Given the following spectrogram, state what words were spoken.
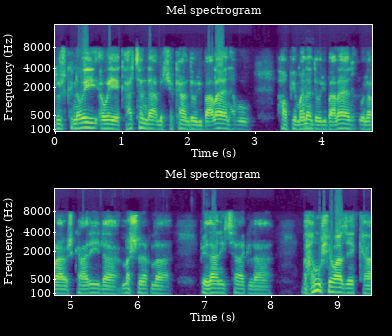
دروستکردنەوەی ئەوەیە کە هەرچەندە ئەمریکەکان دەوری باڵیان هەبوو هاوپەیمانە دەوری باڵیان و لە ڕاوێشکاری لە مەشرق لە پێدانی چاک لە بە هەموو شێوازێک کە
